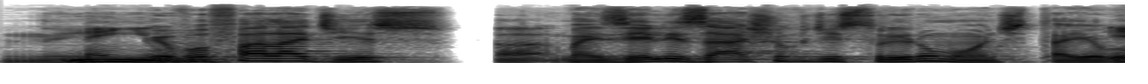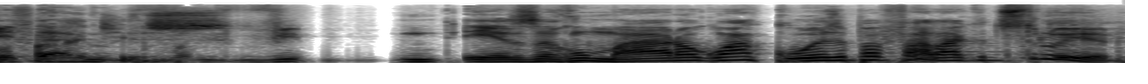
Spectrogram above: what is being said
Nem, nenhum. Eu vou falar disso. Ah. Mas eles acham que destruíram um monte, tá? Eu vou falar disso. Eles arrumaram alguma coisa para falar que destruíram.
